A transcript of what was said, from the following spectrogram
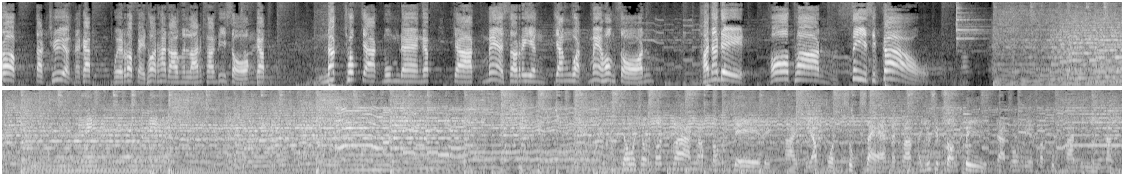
รอบตัดเชือกนะครับมวยรอบไก่ทอด5ดาวเงินล้านครั้งที่2ครับนักชกจากมุมแดงครับจากแม่เสรียงจังหวัดแม่ฮ่องสอนธนเดชทอพลาน 49 เยาวชนต้นกล้าครับน้องเจ เด็กชายชยพลสุขแสนนะครับ อายุ 12 ปี จากโรงเรียนปทุมธานีนันท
